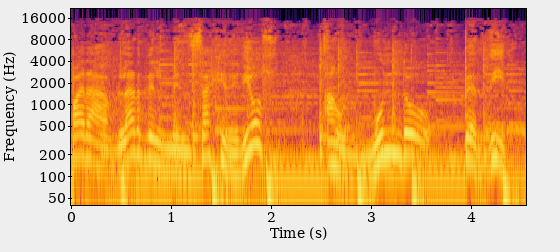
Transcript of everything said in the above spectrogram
para hablar del mensaje de Dios a un mundo perdido.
